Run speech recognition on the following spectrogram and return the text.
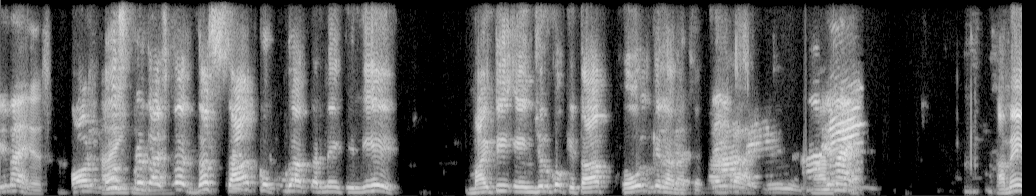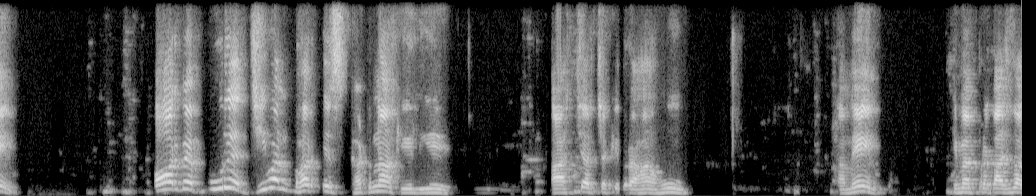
Yes. और उस. प्रकाशिता दस सात को पूरा करने के लिए माइटी एंजल को किताब खोल के लाना चाहिए. अमेन और मैं पूरे जीवन भर इस घटना के लिए आश्चर्यचकित रहा हूँ अमेन कि मैं प्रकाशिता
